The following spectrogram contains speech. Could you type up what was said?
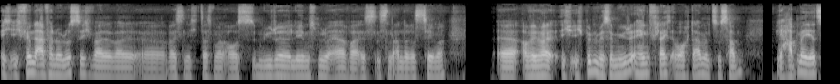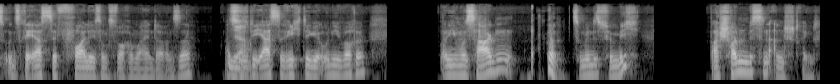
Ich, ich finde einfach nur lustig, weil, weil, äh, weiß nicht, dass man aus müde, lebensmüde er war, ist, ist ein anderes Thema. Äh, auf jeden Fall, ich, ich bin ein bisschen müde, hängt vielleicht aber auch damit zusammen, wir haben ja jetzt unsere erste Vorlesungswoche mal hinter uns, ne? Also Ja. so die erste richtige Uniwoche. Und ich muss sagen, zumindest für mich, war schon ein bisschen anstrengend.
